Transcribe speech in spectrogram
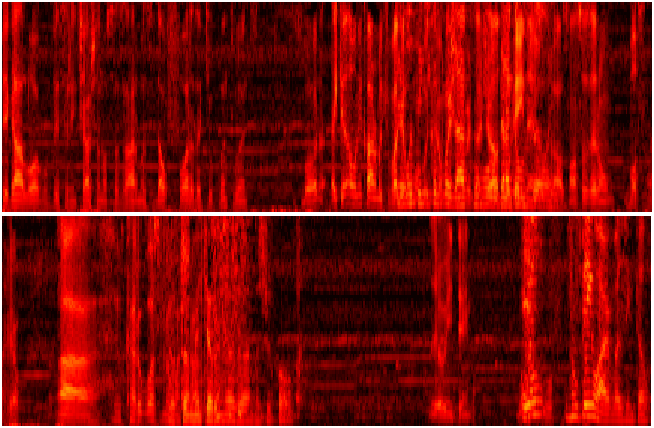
pegar logo, ver se a gente acha nossas armas e dar o fora daqui o quanto antes. Bora. É que a única arma que vale Eu vou alguma ter que coisa realmente, na concordar verdade, é a o do rei, né? dragãozão aí. As nossas eram bosta, na real. Ah, eu, cara, eu gosto do meu Eu machado. também quero minhas armas de volta. Eu entendo. Bom, Eu vou- não tenho armas, então.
